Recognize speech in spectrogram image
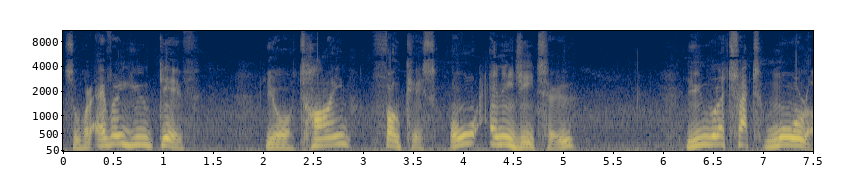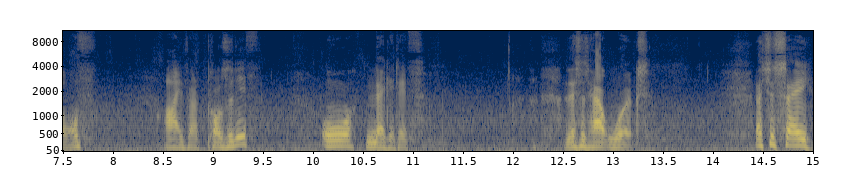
So, whatever you give your time, focus, or energy to, you will attract more of either positive or negative. And this is how it works. Let's just say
